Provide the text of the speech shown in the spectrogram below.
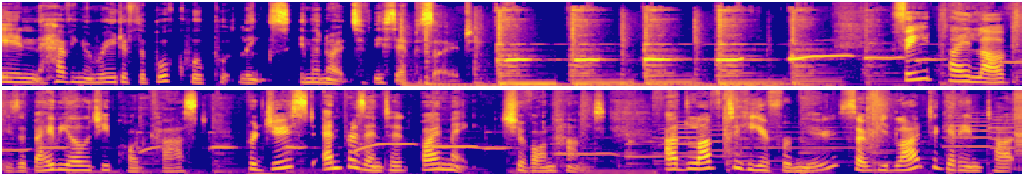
in having a read of the book, we'll put links in the notes of this episode. Feed, Play, Love is a babyology podcast produced and presented by me, Siobhan Hunt. I'd love to hear from you, so if you'd like to get in touch,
